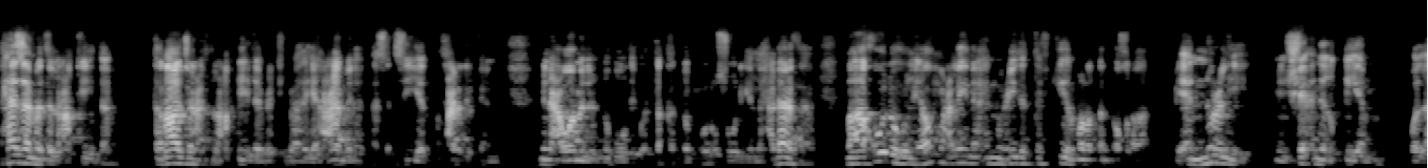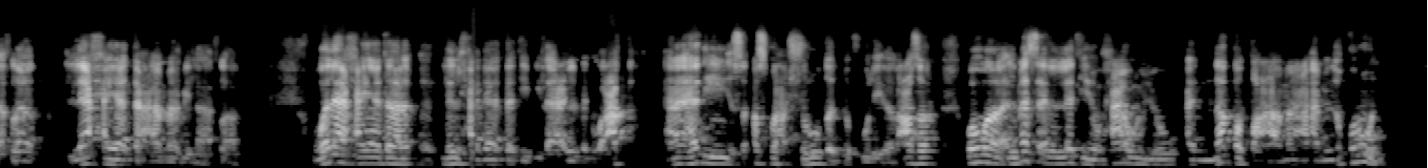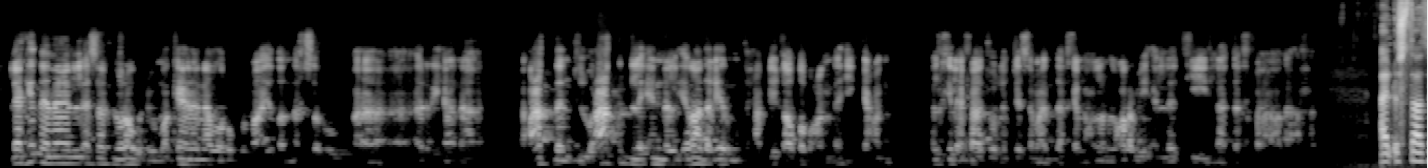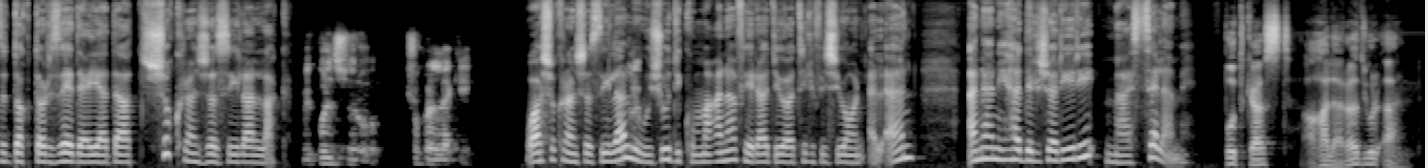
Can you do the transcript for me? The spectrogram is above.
هزمت العقيدة تراجعت العقيدة باعتبارها عاملا أساسيا محركا من عوامل النهوض والتقدم والوصول إلى الحداثة. ما أقوله اليوم علينا أن نعيد التفكير مرة أخرى بأن نعلي من شأن القيم والأخلاق. لا حياة عامة بلا أخلاق ولا حياة للحداثة بلا علم وعقل. هذه أصبح شروط الدخول إلى العصر وهو المسألة التي نحاول أن نقطع معها من القرون. لكننا للأسف نروع مكاننا وربما أيضا نخسر آه، الرهان عقدا تلو عقد لأن الإرادة غير متحققة طبعا ناهيك عن الخلافات والانقسامات داخل العالم العربي التي لا تخفى على أحد. الأستاذ الدكتور زيد عيادات شكرا جزيلا لك. بكل سرور. شكرا لك. وشكرا جزيلا. لوجودكم معنا في راديو وتلفزيون الآن. أنا نهاد الجريري مع السلامة. بودكاست على راديو الآن.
